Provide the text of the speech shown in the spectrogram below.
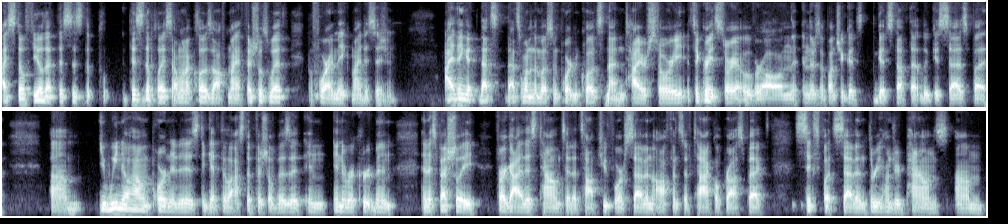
I still feel that this is the this is the place I want to close off my officials with before I make my decision." I think that's that's one of the most important quotes in that entire story. It's a great story overall, and, and there's a bunch of good good stuff that Lucas says. But um, we know how important it is to get the last official visit in in a recruitment, and especially for a guy this talented, a top two four seven offensive tackle prospect, six foot seven, three hundred pounds. Um,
